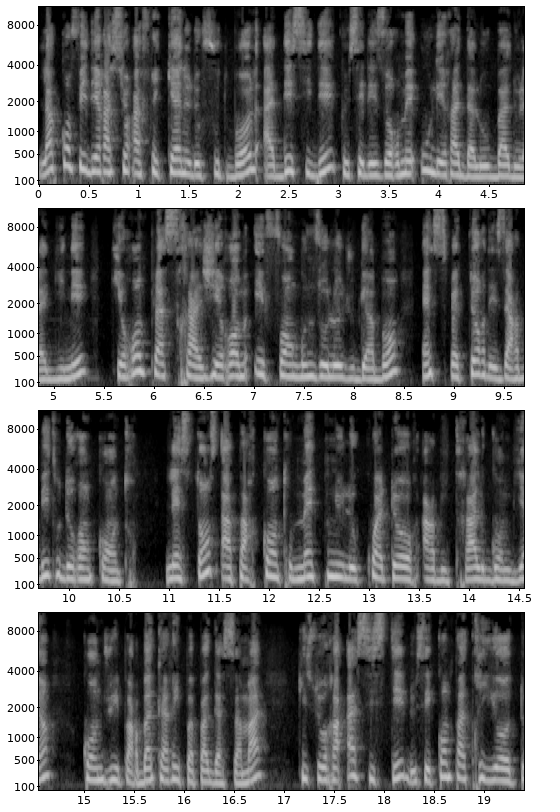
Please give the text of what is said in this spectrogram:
La Confédération africaine de football a décidé que c'est désormais Oulera Daloba de la Guinée qui remplacera Jérôme Efong du Gabon, inspecteur des arbitres de rencontre. L'instance a par contre maintenu le quator arbitral gambien conduit par Bakari Papagassama, qui sera assisté de ses compatriotes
